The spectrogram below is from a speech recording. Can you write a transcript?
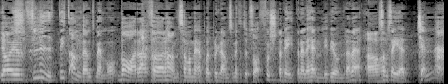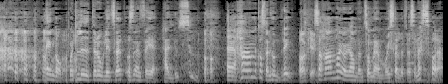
Jag har ju flitigt använt Memo bara för han som var med på ett program som heter typ så Första dejten eller Hemlig beundrare. Jaha. Som säger Tjena! En gång på ett lite roligt sätt och sen säger Hallusi. Eh, han kostar en hundring. Okej. Så han har jag ju använt som memo istället för sms bara.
